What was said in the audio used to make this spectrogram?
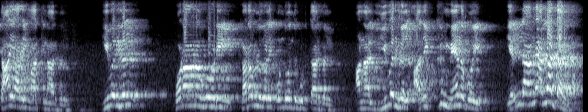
தாயாரையும் ஆக்கினார்கள். இவர்கள் கொடான கோடி கடவுள்களை கொண்டு வந்து கொடுத்தார்கள். ஆனால் இவர்கள் அதைக்கும் மேலே போய் எல்லாமே அல்லாட்டார்கள்.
